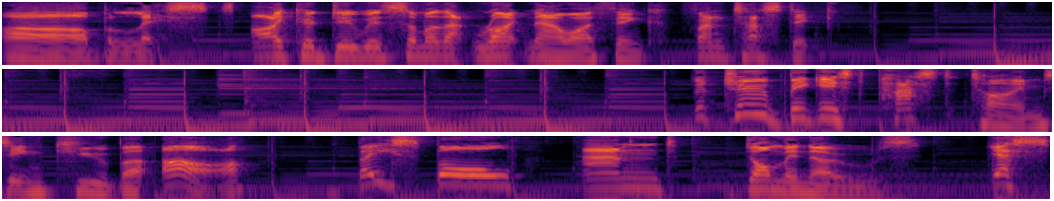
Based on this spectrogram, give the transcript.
Ah, bliss. I could do with some of that right now, I think. Fantastic. The two biggest pastimes in Cuba are baseball and dominoes. Yes,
